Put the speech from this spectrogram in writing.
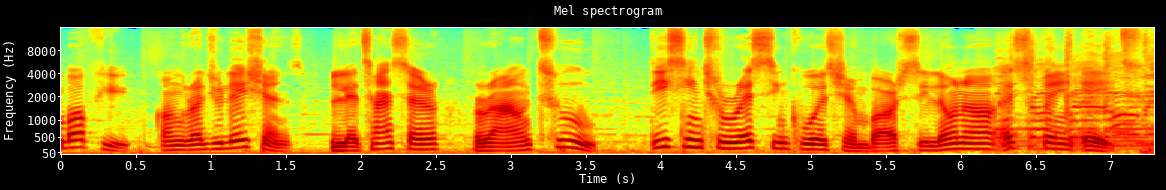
Mbappe. Congratulations. Let's answer round 2. This interesting question Barcelona, Spain 8.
